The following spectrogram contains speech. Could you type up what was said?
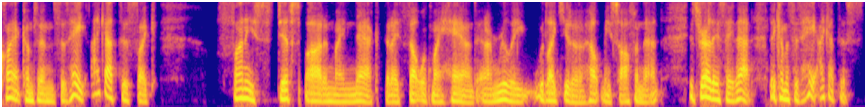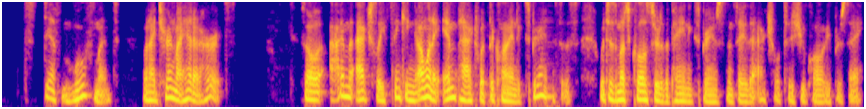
client comes in and says, "Hey, I got this like funny stiff spot in my neck that I felt with my hand, and I really would like you to help me soften that." It's rare they say that. They come and says, "Hey, I got this stiff movement when I turn my head, it hurts." So I'm actually thinking I want to impact what the client experiences, which is much closer to the pain experience than say the actual tissue quality per se.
